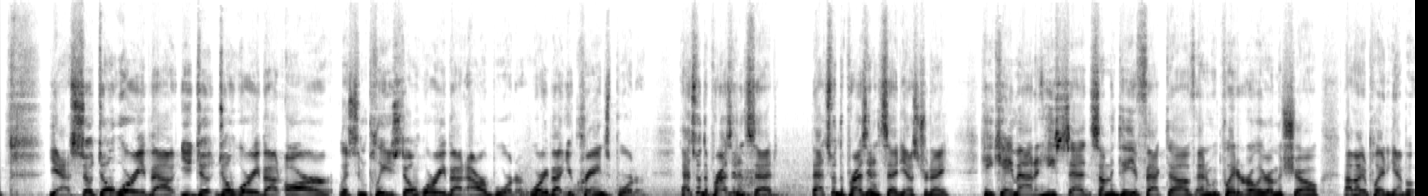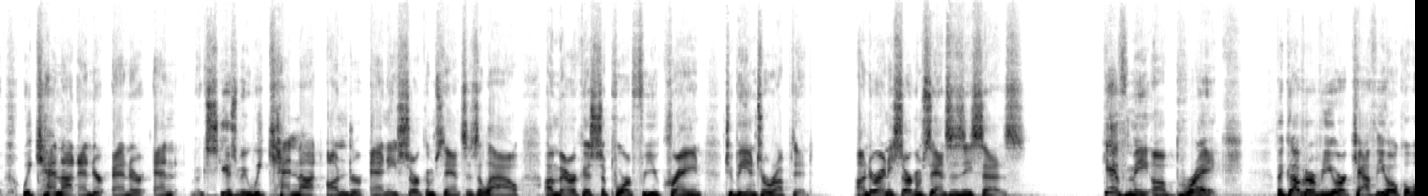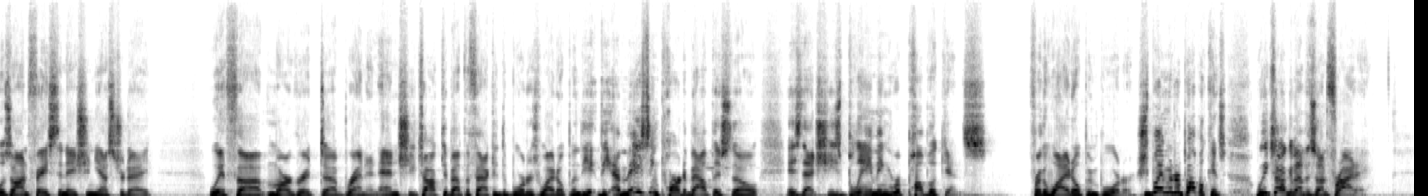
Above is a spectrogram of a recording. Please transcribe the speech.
Yeah. So don't worry about you. Do, don't worry about our. Listen, please don't worry about our border. Worry about Ukraine's border. That's what the president said. That's what the president said yesterday. He came out and he said something to the effect of, and we played it earlier on the show. I'm not going to play it again, but we cannot enter, enter, and excuse me, we cannot under any circumstances allow America's support for Ukraine to be interrupted. Under any circumstances, he says. Give me a break. The governor of New York, Kathy Hochul, was on Face the Nation yesterday with uh, Margaret uh, Brennan, and she talked about the fact that the border's wide open. The, the amazing part about this, though, is that she's blaming Republicans for the wide open border. She's blaming Republicans. We talked about this on Friday.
